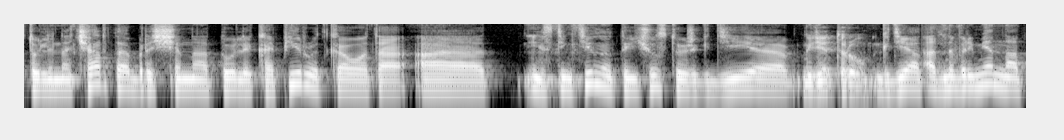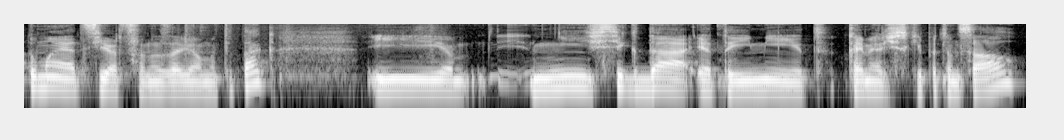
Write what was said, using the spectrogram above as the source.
то ли на чарты обращена, то ли копирует кого-то, а инстинктивно ты чувствуешь, где... Где true. Где одновременно от ума и от сердца, назовем это так. И не всегда это имеет коммерческий потенциал,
